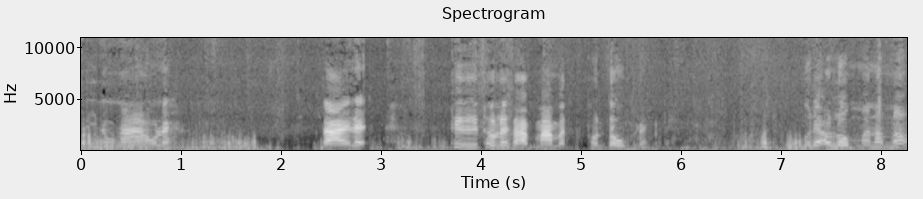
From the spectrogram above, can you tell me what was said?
สีหนาวๆเลย ตายแหละถือโทรศัพท์มาบัดพนตกเลยบ่ได้เอาล่มมานำเนาะ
